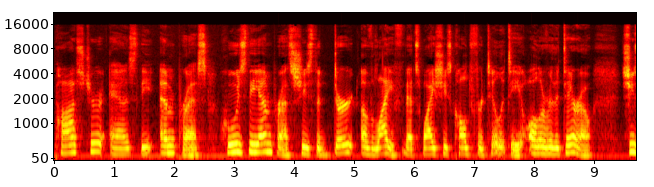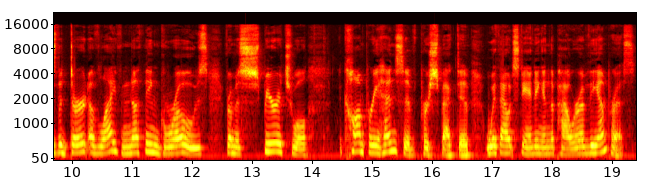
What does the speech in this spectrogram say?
Posture as the Empress. Who's the Empress? She's the dirt of life. That's why she's called fertility all over the tarot. She's the dirt of life. Nothing grows from a spiritual, comprehensive perspective without standing in the power of the Empress.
